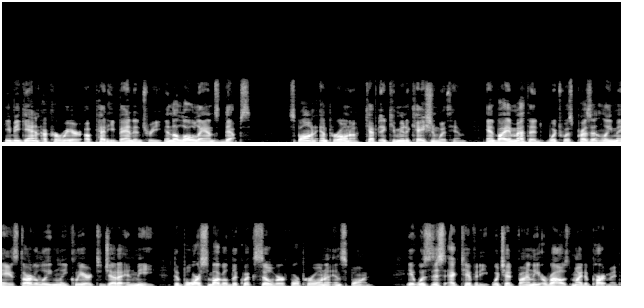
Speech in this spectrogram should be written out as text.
he began a career of petty banditry in the lowlands depths. Spawn and Perona kept in communication with him, and by a method which was presently made startlingly clear to Jetta and me, De Boer smuggled the quicksilver for Perona and Spawn. It was this activity which had finally aroused my department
